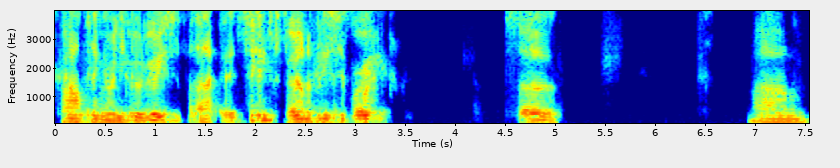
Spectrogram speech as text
can't think of any good reason for that. It seems to be on a piece of brick. So, um,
